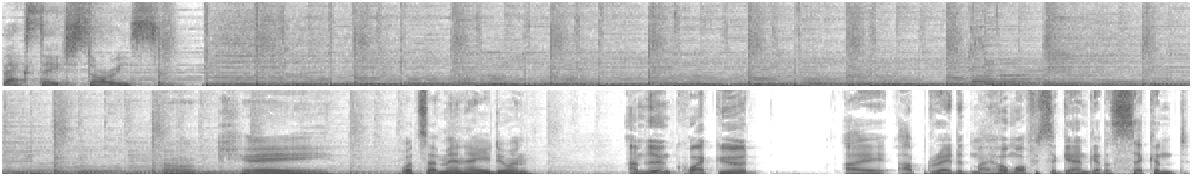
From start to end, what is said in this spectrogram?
Backstage Stories. Okay. What's up, man? How you doing? I'm doing quite good. I upgraded my home office again, got a second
